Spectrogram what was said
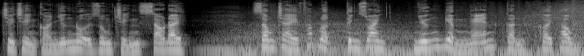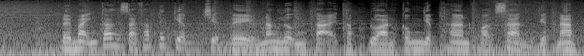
Chương trình có những nội dung chính sau đây. Dòng chảy pháp luật kinh doanh, những điểm nghẽn cần khơi thông. Đẩy mạnh các giải pháp tiết kiệm triệt đề năng lượng tại Tập đoàn Công nghiệp Than khoáng sản Việt Nam –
